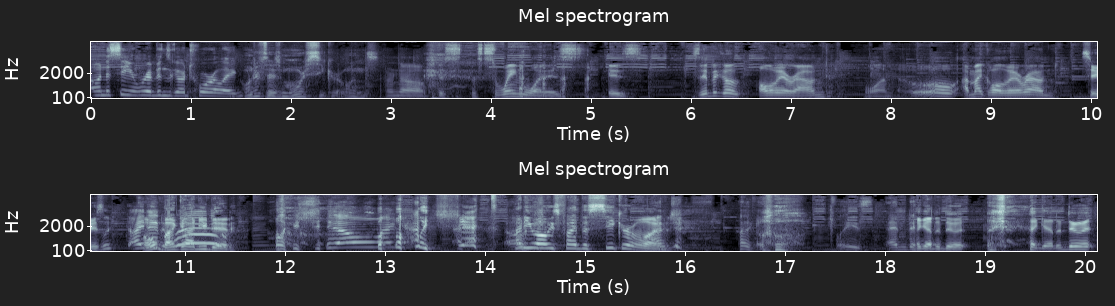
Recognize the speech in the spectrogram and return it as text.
I want to see ribbons go twirling. I wonder if there's more secret ones. I don't know. This the swing one is is. Is it go all the way around? One. Oh, I might go all the way around. Seriously? I oh did. my god, you did. Holy shit! Oh my god! Holy shit! How oh, do you always find the secret I'm one? just- like, Oh, please end it. I gotta do it. I gotta do it.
